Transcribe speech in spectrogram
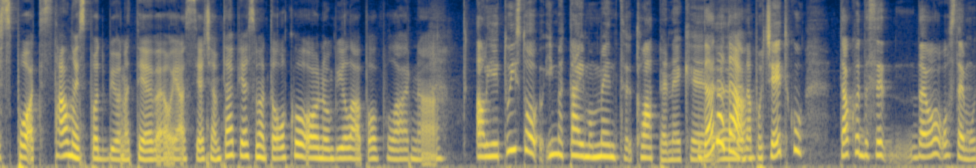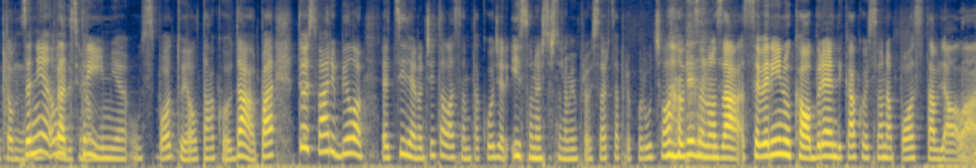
spot, stalno je spot bio na TV-u, ja sjećam. Ta pjesma toliko ono bila popularna. Ali je tu isto ima taj moment klape neke Da, da, da. e, na početku, tako da se, da ostajemo u tom Zar nije Let tradicionalnom. 3 im je u spotu, jel tako? Da, pa to je u stvari bilo e, ciljano. Čitala sam također isto nešto što nam je profesorica preporučila vezano za Severinu kao brand i kako je se ona postavljala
